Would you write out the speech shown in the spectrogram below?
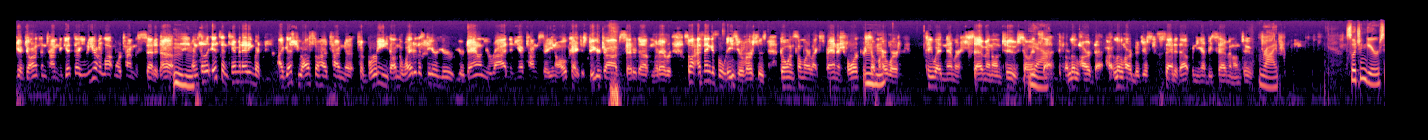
give Jonathan time to get there. You know, you have a lot more time to set it up. Mhm. And so it's intimidating, but I guess you also have time to, to breathe on the way to the steer. You're you're down, you're riding, and you have time to say, you know, okay, just do your job, set it up, and whatever. So I think it's a little easier versus going somewhere like Spanish Fork or Mhm. somewhere where T Wade and them are seven on two. So it's, uh, it's a little hard to a little hard to just set it up when you got to be seven on two. right. Switching gears,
